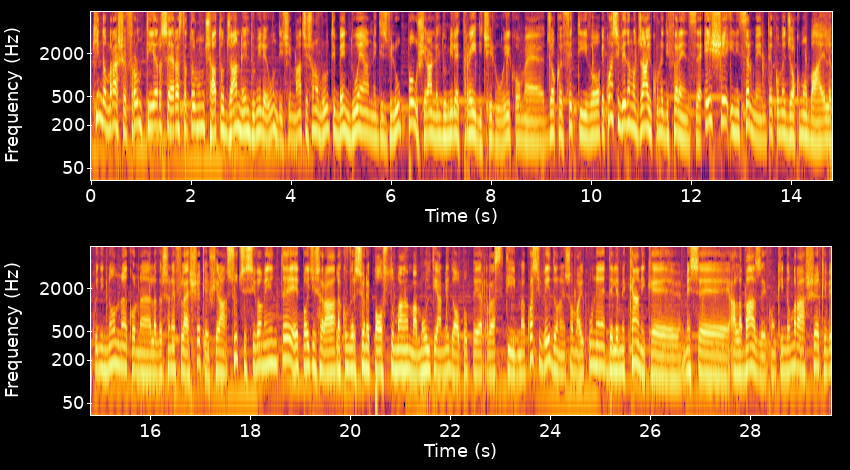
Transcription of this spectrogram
Kingdom Rush Frontiers era stato annunciato già nel 2011, ma ci sono voluti ben due anni di sviluppo, uscirà nel 2013 lui come gioco effettivo e qua si vedono già alcune differenze. Esce inizialmente come gioco mobile, quindi non con la versione flash che uscirà successivamente e poi ci sarà la conversione postuma, ma molti anni dopo per Steam. Qua si vedono insomma alcune delle meccaniche messe alla base con Kingdom Rush che vengono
